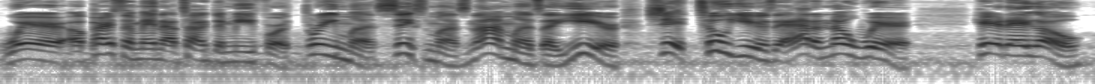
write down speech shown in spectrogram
where a person may not talk to me for three months, six months, nine months, a year, shit, two years, out of nowhere. Here they go.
